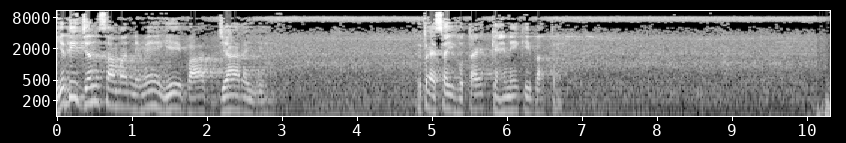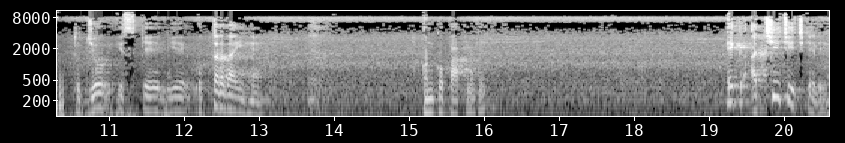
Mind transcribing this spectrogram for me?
यदि जन सामान्य में ये बात जा रही है तो ऐसा ही होता है, कहने की बातें जो इसके लिए उत्तरदायी हैं, उनको पाप लगे। एक अच्छी चीज़ के लिए,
